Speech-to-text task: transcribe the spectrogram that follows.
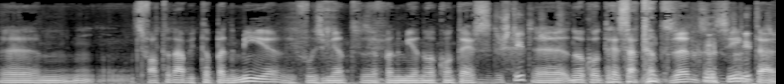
Uh, falta de hábito da pandemia, infelizmente a pandemia não acontece uh, não acontece há tantos anos assim, tá,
